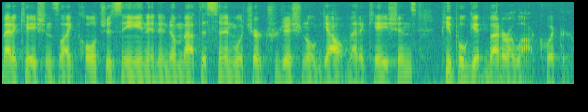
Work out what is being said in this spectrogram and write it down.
medications like colchicine and indomethacin, which are traditional gout medications, people get better a lot quicker.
